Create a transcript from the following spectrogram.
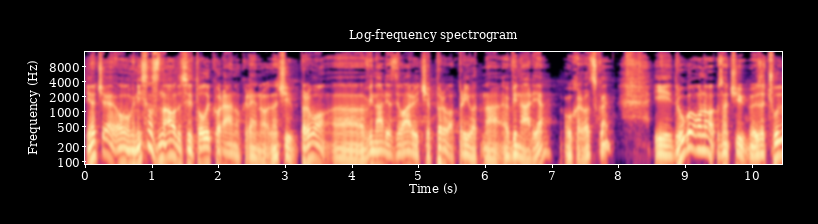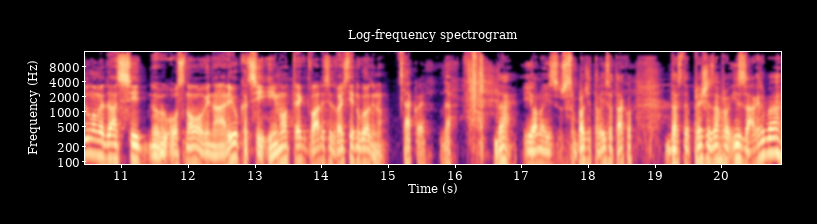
Inače, ovoga, nisam znao da si toliko rano krenuo. Znači, prvo, uh, Vinarija Zdjelarević je prva privatna vinarija u Hrvatskoj. I drugo, ono, znači, začudilo me da si osnovao vinariju kad si imao tek 20-21 godinu. Tako je, da. Da, i ono iz, što sam pročitali isto tako, da ste prešli zapravo iz Zagreba,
